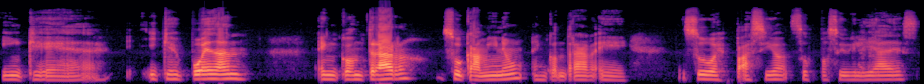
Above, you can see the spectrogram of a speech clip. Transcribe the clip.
y que, y que puedan encontrar su camino, encontrar eh, su espacio, sus posibilidades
